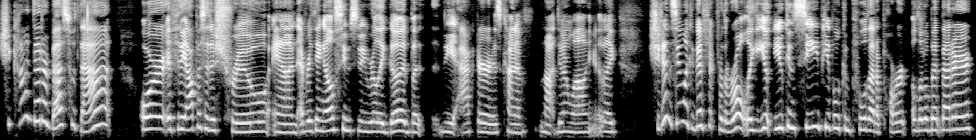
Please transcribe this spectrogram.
she kind of did her best with that. Or if the opposite is true and everything else seems to be really good, but the actor is kind of not doing well, you're like, she didn't seem like a good fit for the role. Like you, you can see people can pull that apart a little bit better.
